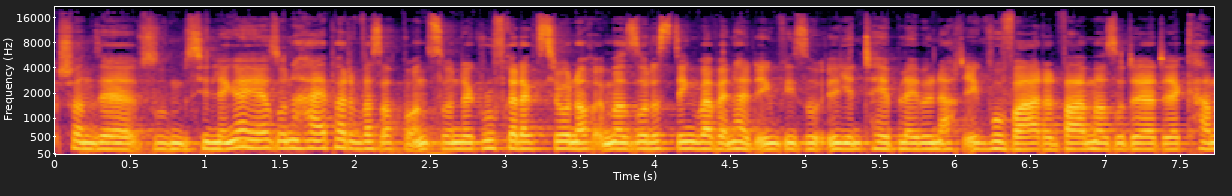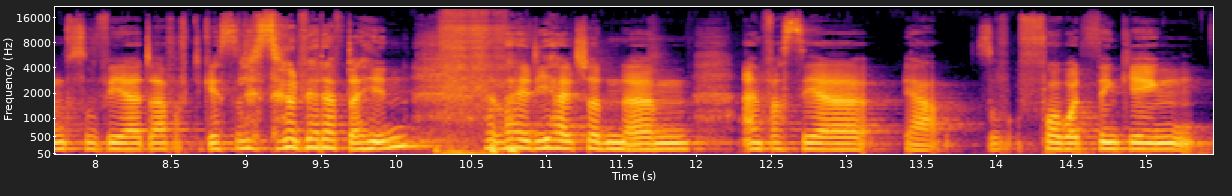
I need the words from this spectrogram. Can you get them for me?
schon sehr, so ein bisschen länger her so einen Hype hat und was auch bei uns so in der Groove-Redaktion auch immer so das Ding war, wenn halt irgendwie so Alien Tape Label Nacht irgendwo war, dann war immer so der, der Kampf, so wer darf auf die Gästeliste und wer darf dahin, weil die halt schon ähm, einfach sehr, ja, so forward thinking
